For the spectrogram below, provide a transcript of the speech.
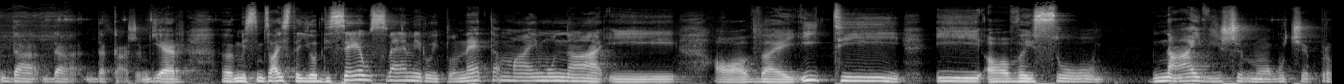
da, da, da kažem. Jer, e, mislim, zaista i Odiseja u svemiru i planeta majmuna i ovaj, i ti i ovaj, su najviše moguće pro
